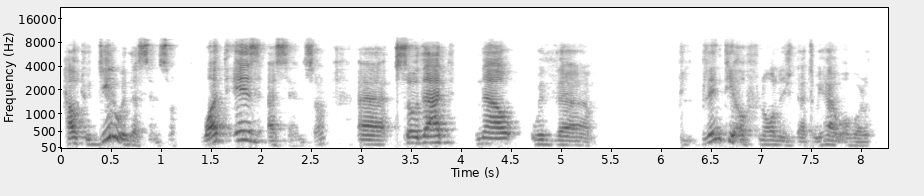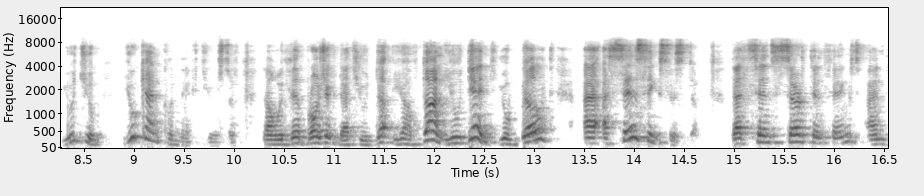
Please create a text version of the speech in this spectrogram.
how to deal with the sensor. What is a sensor? Uh, so that now with the plenty of knowledge that we have over youtube you can connect yourself. Now with the project that you you have done you did you built a, a sensing system that sends certain things and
